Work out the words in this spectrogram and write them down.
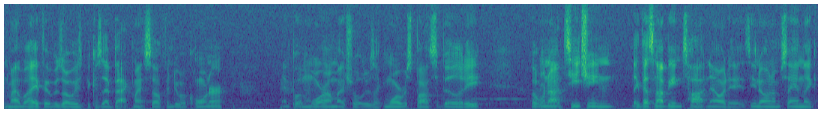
in my life, it was always because I backed myself into a corner and put more on my shoulders, like more responsibility. But we're not teaching, like, that's not being taught nowadays. You know what I'm saying? Like,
